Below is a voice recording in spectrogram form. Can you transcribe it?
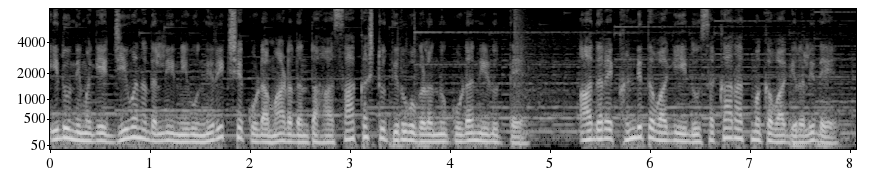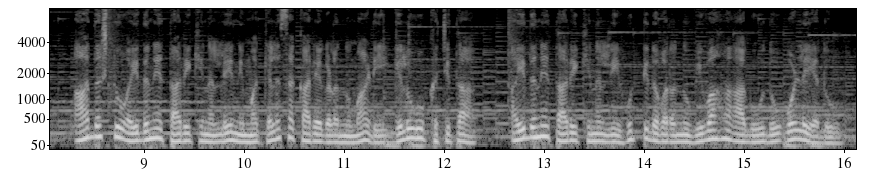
ಇದು ನಿಮಗೆ ಜೀವನದಲ್ಲಿ ನೀವು ನಿರೀಕ್ಷೆ ಕೂಡ ಮಾಡದಂತಹ ಸಾಕಷ್ಟು ತಿರುವುಗಳನ್ನು ಕೂಡ ನೀಡುತ್ತೆ. ಆದರೆ ಖಂಡಿತವಾಗಿ ಇದು ಸಕಾರಾತ್ಮಕವಾಗಿರಲಿದೆ. ಆದಷ್ಟು ಐದನೇ ತಾರೀಖಿನಲ್ಲೇ ನಿಮ್ಮ ಕೆಲಸ ಕಾರ್ಯಗಳನ್ನು ಮಾಡಿ ಗೆಲುವು ಖಚಿತ. ಐದನೇ ತಾರೀಖಿನಲ್ಲಿ ಹುಟ್ಟಿದವರನ್ನು ವಿವಾಹ ಆಗುವುದು ಒಳ್ಳೆಯದು.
